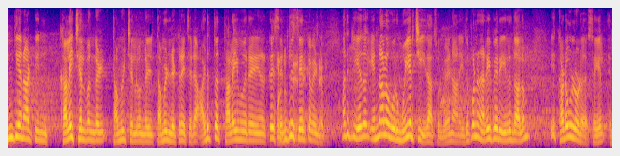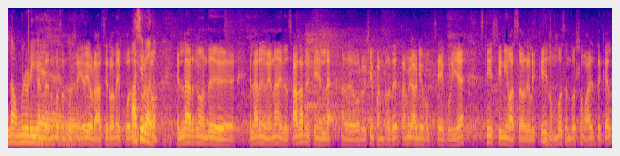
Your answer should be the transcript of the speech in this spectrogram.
இந்திய நாட்டின் கலை செல்வங்கள் தமிழ் செல்வங்கள் தமிழ் லிட்ரேச்சரை அடுத்த தலைமுறையினருக்கு சென்று சேர்க்க வேண்டும். அதுக்கு ஏதோ என்னால் ஒரு முயற்சி தான் சொல்வேன். நான் இது போல் நிறைய பேர் இருந்தாலும் கடவுளோட செயல். எல்லாம் உங்களுடைய ஆசீர்வாதம் ஆசீர்வாதம். எல்லாருக்கும் வந்து எல்லாரும் ஏன்னா இது சாதாரண விஷயம் இல்லை. அது ஒரு விஷயம் பண்ணுறது தமிழ் ஆடியோ புக் செய்யக்கூடிய ஸ்ரீ ஸ்ரீனிவாஸ் அவர்களுக்கு ரொம்ப சந்தோஷம் வாழ்த்துக்கள்.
